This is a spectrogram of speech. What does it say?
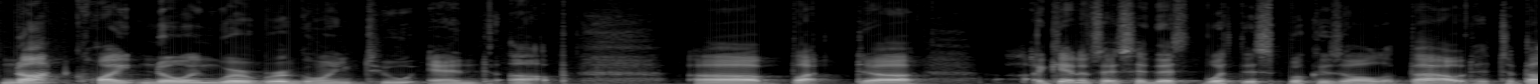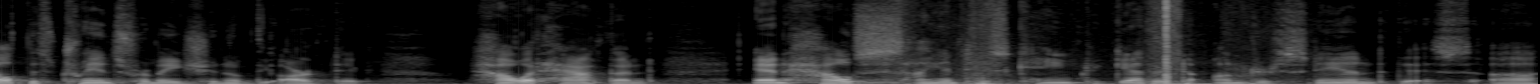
not quite knowing where we're going to end up. Uh, but uh, again, as I said, that's what this book is all about. It's about this transformation of the Arctic, how it happened, and how scientists came together to understand this. Uh,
